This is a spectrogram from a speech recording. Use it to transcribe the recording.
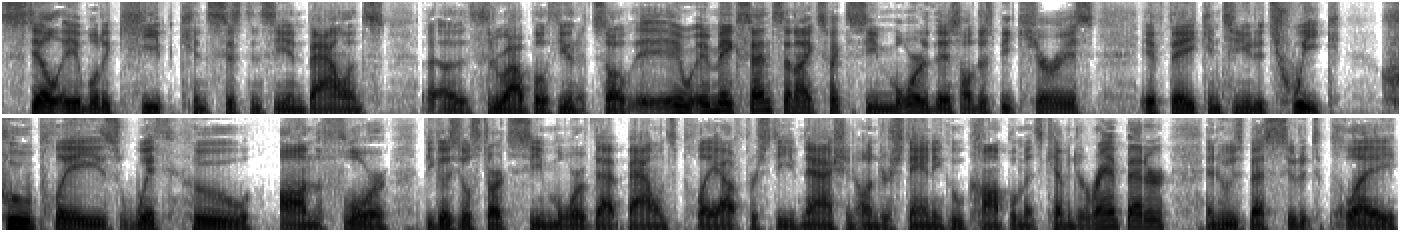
still able to keep consistency and balance uh, throughout both units. So it, it makes sense, and I expect to see more of this. I'll just be curious if they continue to tweak who plays with who on the floor because you'll start to see more of that balance play out for Steve Nash and understanding who complements Kevin Durant better and who's best suited to play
